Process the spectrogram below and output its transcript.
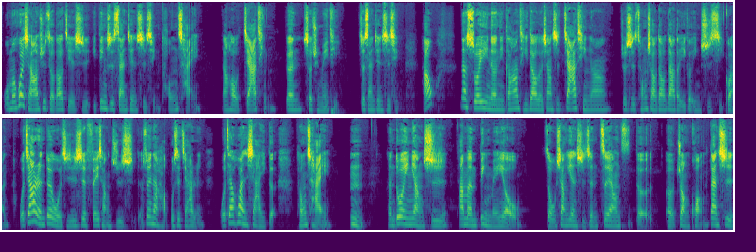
我们会想要去走到节食，一定是三件事情：同侪，然后家庭跟社群媒体这三件事情。好。那所以呢，你刚刚提到的像是家庭啊，就是从小到大的一个饮食习惯，我家人对我其实是非常支持的。所以那好，不是家人，我再换下一个同才，嗯，很多营养师他们并没有走向厌食症这样子的呃状况，但是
